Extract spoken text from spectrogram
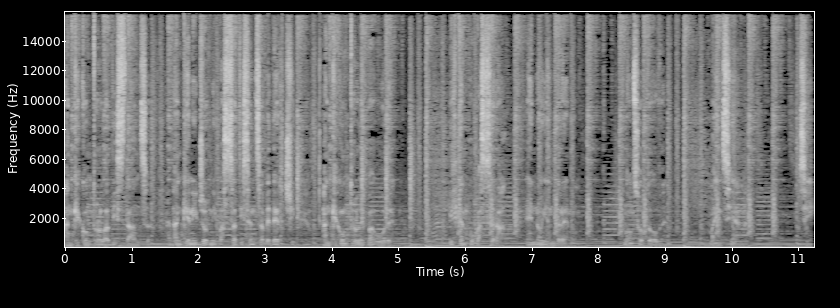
Anche contro la distanza, anche nei giorni passati senza vederci, anche contro le paure. Il tempo passerà e noi andremo. Non so dove, ma insieme. Sì,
